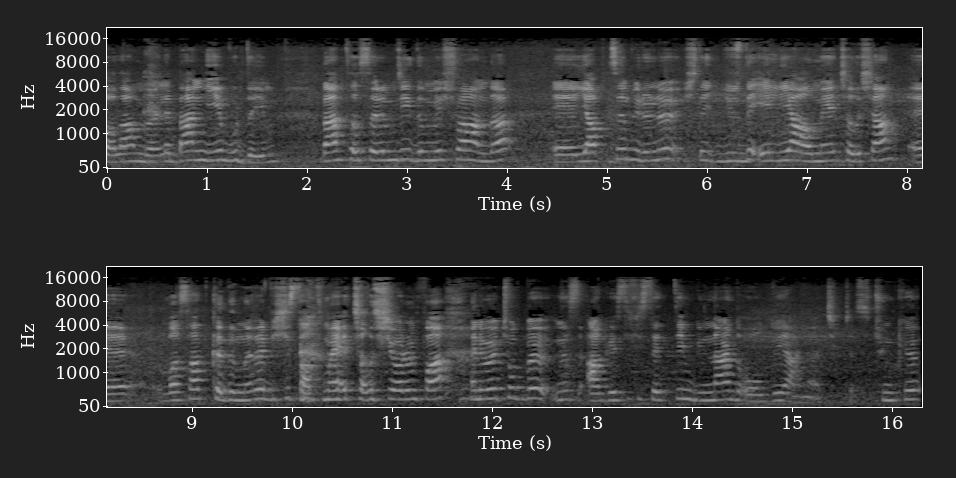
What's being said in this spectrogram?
falan böyle. Ben niye buradayım? Ben tasarımcıydım ve şu anda e, yaptığım ürünü işte %50'ye almaya çalışan e, vasat kadınlara bir şey satmaya çalışıyorum falan. Hani böyle çok böyle nasıl agresif hissettiğim günler de oldu yani açıkçası. Çünkü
